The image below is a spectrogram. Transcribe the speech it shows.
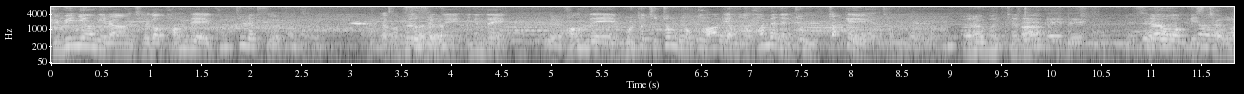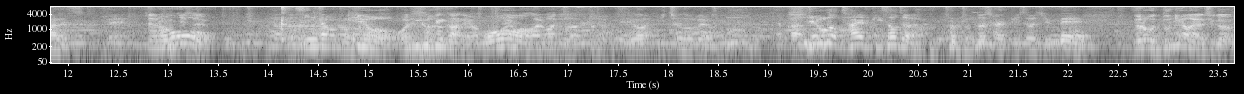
규빈이 형이랑 제가 광대에 컴플렉스가 있잖아요 약간 그런 있었어요? 있는데 네. 광대에 볼터치 좀 더 과하게 하면 화면에 좀 작게 잡히더라고요 여러분 제가 새로 비스 장만했어요. 새로운 오! 기술 신상품. 귀여워 어디서 핑크하네요. 오 얼마 주고 샀어? 이거 2,500원. 약간 좀 더 잘 빗어져요. 좀 더잘 빚어지고. 네. 여러분 눈이 와요 지금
